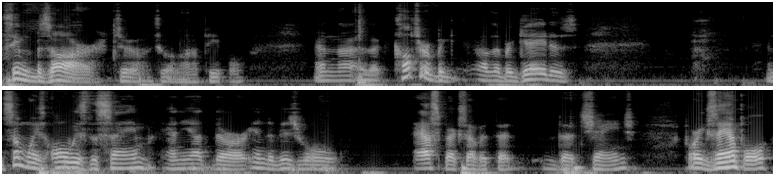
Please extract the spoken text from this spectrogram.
seemed bizarre to to a lot of people, and uh, the culture of, of the brigade is in some ways always the same, and yet there are individual aspects of it that that change. For example,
